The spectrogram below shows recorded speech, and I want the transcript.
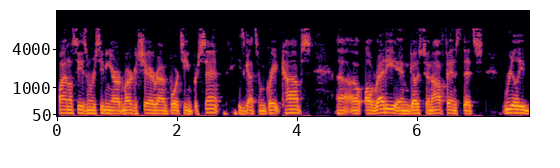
final season receiving yard market share around 14%. He's got some great comps, uh, already and goes to an offense that's really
